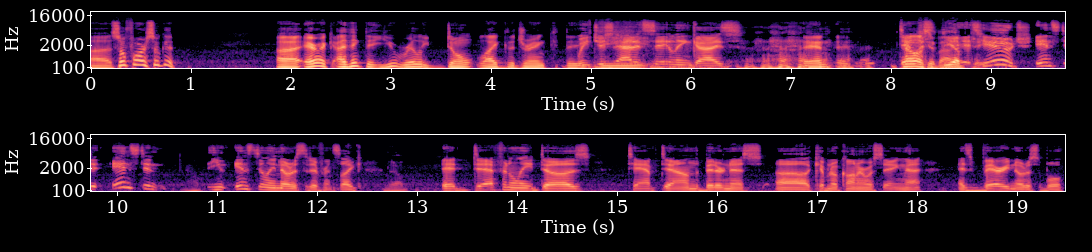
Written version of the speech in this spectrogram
uh, so far so good. Uh, Eric, I think that you really don't like the drink. The, We just the- added saline, guys. and uh, tell us about it. It's huge. Instant, instant. You instantly notice the difference. Like, it definitely does tamp down the bitterness. Uh, Kevin O'Connor was saying that it's very noticeable,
